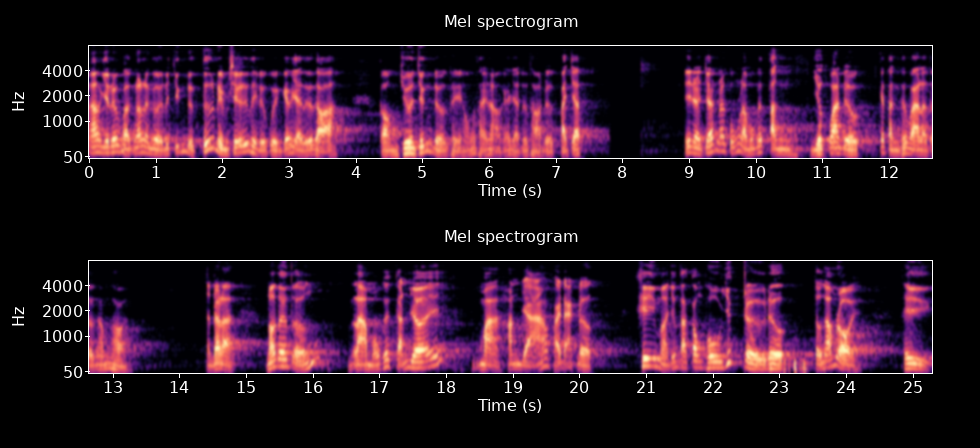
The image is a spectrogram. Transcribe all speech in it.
Không, như đức phật nói là người nó chứng được tứ niệm xứ thì được quyền kéo dài tuổi thọ. Còn chưa chứng được thì không có thể nào kéo dài tuổi thọ được, phải chết. Thế rồi chết nó cũng là một cái tầng vượt qua được, cái tầng thứ ba là tưởng ấm thôi thành ra là nói tới tưởng là một cái cảnh giới mà hành giả phải đạt được. Khi mà chúng ta công phu dứt trừ được tưởng ấm rồi, thì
